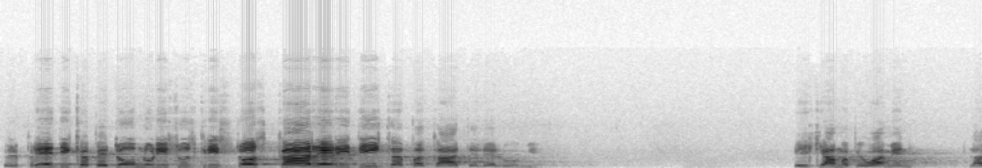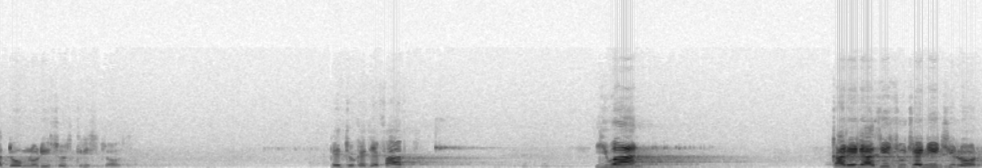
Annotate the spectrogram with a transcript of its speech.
îl predică pe Domnul Isus Hristos care ridică păcatele lumii. Îi cheamă pe oameni la Domnul Isus Hristos. Pentru că, de fapt, Ioan, care le-a zis ucenicilor,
